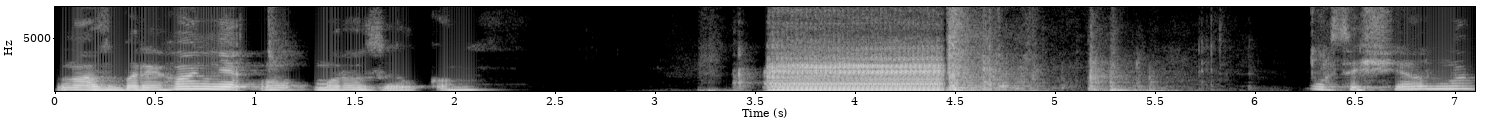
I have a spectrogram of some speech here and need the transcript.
на зберігання у морозилку. Ось іще одна.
